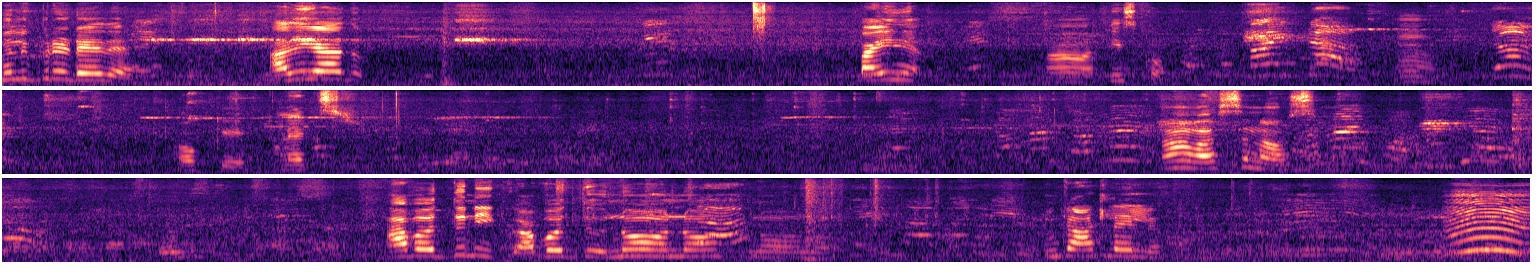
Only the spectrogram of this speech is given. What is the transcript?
మిల్క్ బ్రెడ్ ఏదే? అది కాదు. పైన. తీసుకో. Okay next. వస్తున్నా వస్తున్నా. అవద్దు నీకు అవద్దు. No no no no. ఇంకా అట్లా వెళ్ళు మ్మ్.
